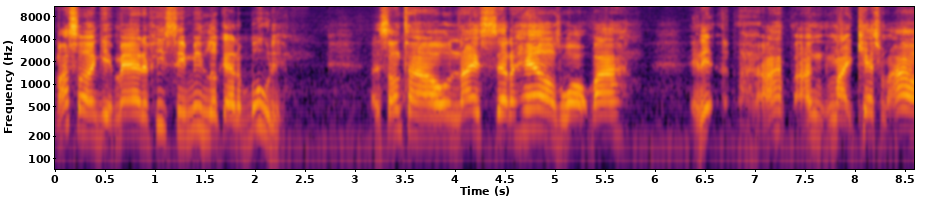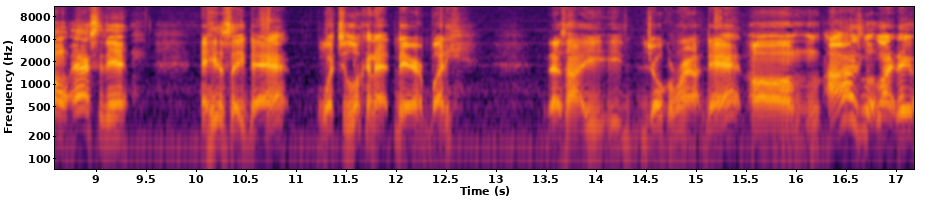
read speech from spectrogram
My son get mad if he see me look at a booty. Sometimes a nice set of hounds walk by and it I, I might catch my eye on accident and he'll say, Dad, what you looking at there, buddy? That's how he, he joke around. Dad, um, eyes look like they,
